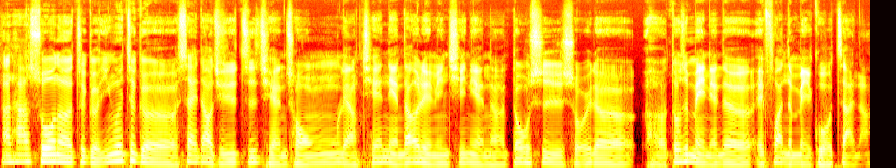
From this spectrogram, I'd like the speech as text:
那他说呢，这个因为这个赛道其实之前从两千年到二零零七年呢，都是所谓的呃，都是每年的 F1 的美国站啊。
